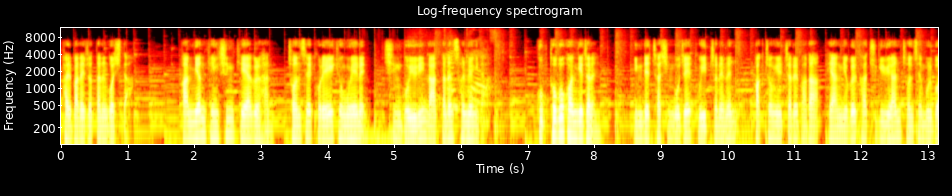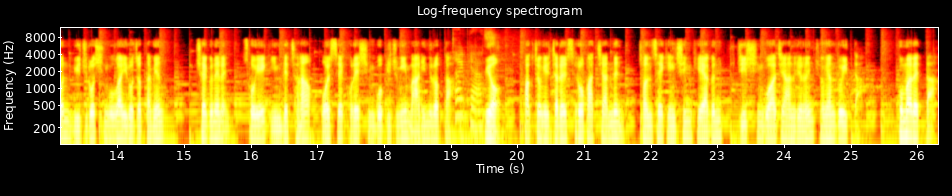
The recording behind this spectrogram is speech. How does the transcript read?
활발해졌다는 것이다. 반면 갱신 계약을 한 전세 거래의 경우에는 신고율이 낮다는 설명이다. 국토부 관계자는 임대차 신고제 도입 전에는 확정일자를 받아 대항력을 갖추기 위한 전세 물건 위주로 신고가 이루어졌다면 최근에는 소액 임대차나 월세 거래 신고 비중이 많이 늘었다. 며 확정일자를 새로 받지 않는 전세 갱신 계약은 굳이 신고하지 않으려는 경향도 있다. 고 말했다.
